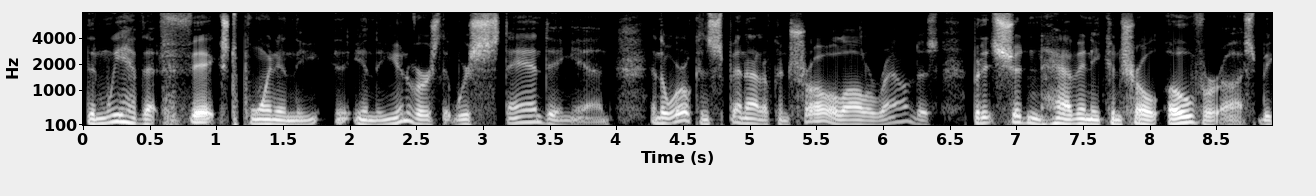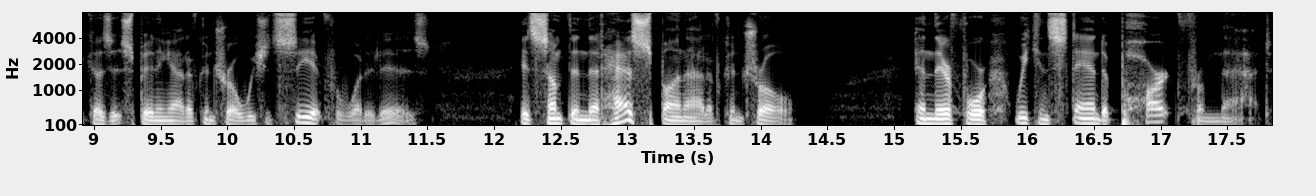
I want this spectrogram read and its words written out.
then we have that fixed point in the in the universe that we're standing in. And the world can spin out of control all around us, but it shouldn't have any control over us because it's spinning out of control. We should see it for what it is. It's something that has spun out of control. And therefore we can stand apart from that.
